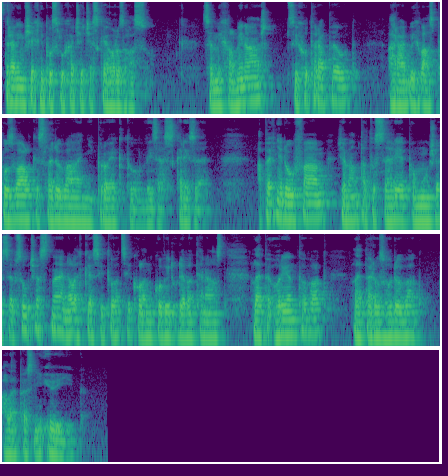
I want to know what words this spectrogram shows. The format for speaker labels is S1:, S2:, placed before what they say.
S1: Zdravím všechny posluchače Českého rozhlasu. Jsem Michal Minář, psychoterapeut a rád bych vás pozval ke sledování projektu Vize z krize. A pevně doufám, že vám tato série pomůže se v současné nelehké situaci kolem COVID-19 lépe orientovat, lépe rozhodovat a lépe z ní i vyjít.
